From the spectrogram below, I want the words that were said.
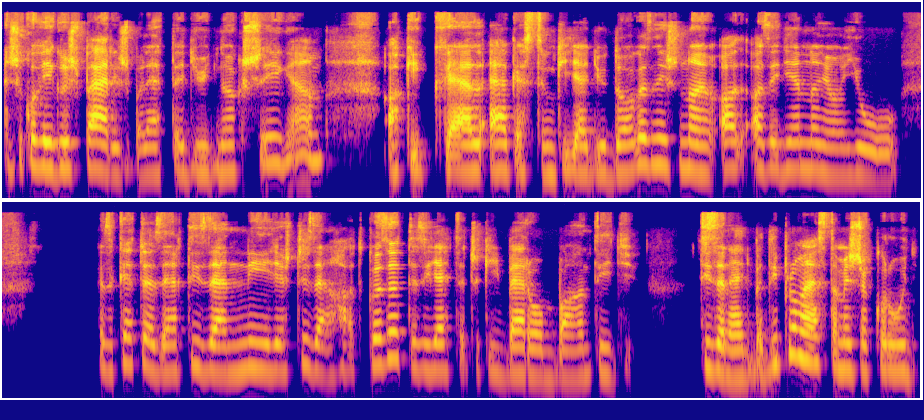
és akkor végül is Párizsba lett egy ügynökségem, akikkel elkezdtünk így együtt dolgozni, és nagyon, az, egy ilyen nagyon jó, ez a 2014 és 16 között, ez így egyszer csak így berobbant, így 11-be diplomáztam, és akkor úgy,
